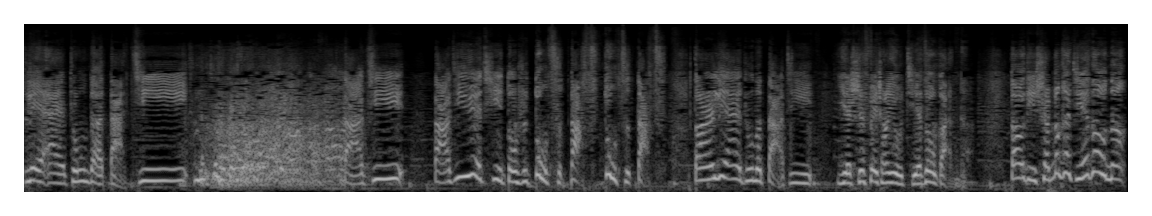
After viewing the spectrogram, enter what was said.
恋爱中的打击，打击，打击乐器都是动词大词，动词大词。当然，恋爱中的打击也是非常有节奏感的。到底什么个节奏呢？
